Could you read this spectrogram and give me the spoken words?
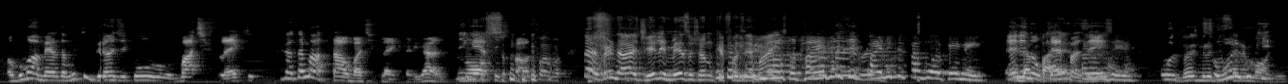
alguma merda muito grande com o Batfleck. Podia até matar o Batfleck, tá ligado? Ninguém Nossa, assiste por favor. Não, é verdade, ele mesmo já não quer fazer mais. Nossa, faz esse, esse favor pra mim. Ele, não quer fazer isso. O, Dois o minutos ele único morre. que...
